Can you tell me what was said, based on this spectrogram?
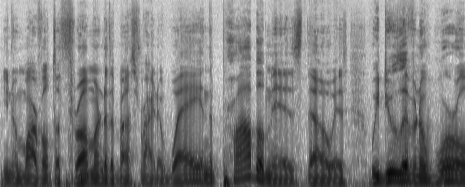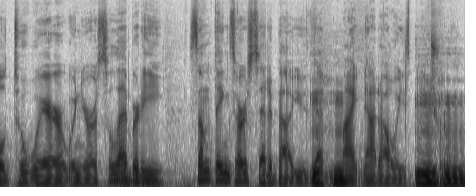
you know, Marvel to throw him under the bus right away. And the problem is, though, is we do live in a world to where when you're a celebrity, some things are said about you that mm-hmm. might not always be true. Mm-hmm.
